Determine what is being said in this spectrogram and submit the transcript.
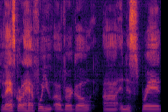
The last card I have for you, uh, Virgo, uh, in this spread,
